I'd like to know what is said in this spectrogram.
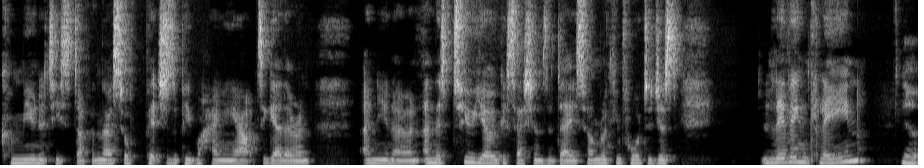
community stuff, and there's sort of pictures of people hanging out together, and and you know, and, and there's two yoga sessions a day. So I'm looking forward to just living clean. Yeah.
